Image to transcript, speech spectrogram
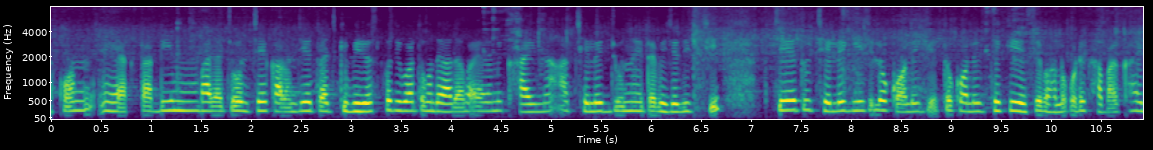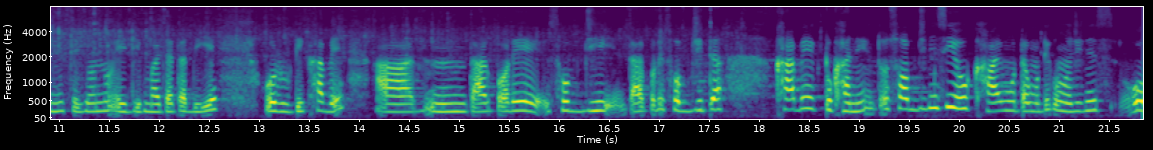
এখন একটা ডিম ভাজা চলছে, কারণ যেহেতু আজকে বৃহস্পতিবার তোমাদের দাদা ভাই আর আমি খাই না, আর ছেলের জন্য এটা ভেজে দিচ্ছি। যেহেতু ছেলে গিয়েছিল কলেজে, তো কলেজ থেকে এসে ভালো করে খাবার খায়নি সেই জন্য এই ডিম ভাজাটা দিয়ে ও রুটি খাবে। আর তারপরে সবজি, তারপরে সবজিটা খাবে একটুখানি। তো সব জিনিসই ও খায় মোটামুটি, কোনো জিনিস ও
